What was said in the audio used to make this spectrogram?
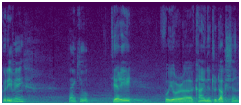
Good evening. Thank you, Thierry, for your uh, kind introduction.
